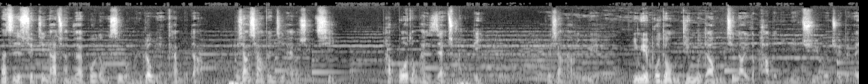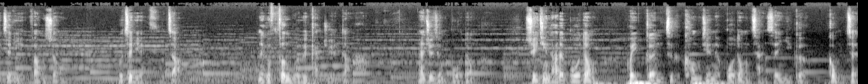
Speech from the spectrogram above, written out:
那只是水晶它传出来波动是我们肉眼看不到，不像香氛机它有水汽，它波动还是在传递。就像好音乐，音乐波动我们听不到，我们进到一个 pub 里面去，会觉得哎，这里很放松，或这里很浮躁。那个氛围会感觉到哈，那就这种波动啊，水晶它的波动会跟这个空间的波动产生一个共振，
